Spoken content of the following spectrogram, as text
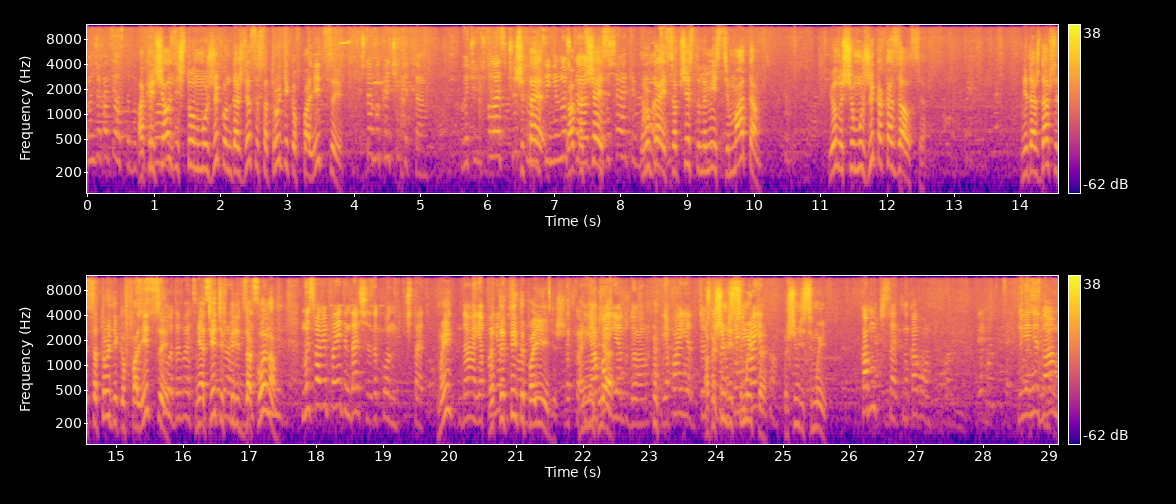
Он же хотел с тобой А кричал здесь, что он мужик, он дождется сотрудников полиции. Что вы кричите-то? Вы чуть власть чувствуете немножко общаясь, ругаясь в общественном месте матом, и он еще мужик оказался, не дождавшись сотрудников полиции, Всё, давайте, не ответив перед Я с законом, вами- Мы с вами поедем дальше закон читать. мы? Да, я Да поеду. ты, с ты-то поедешь, Так, а я я. поеду, да. Я поеду. Ты А при чем здесь мы-то? При чем здесь мы? Кому писать? На кого? Ну я не знаю.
